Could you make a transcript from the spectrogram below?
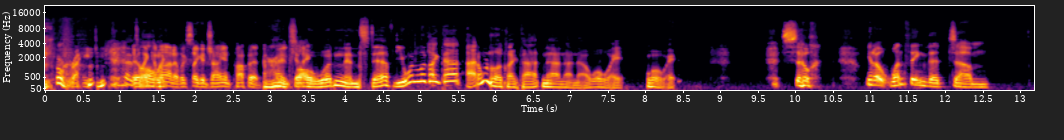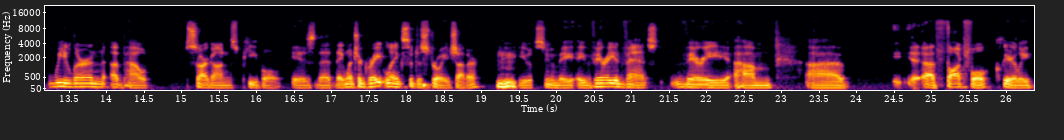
right. They're like, come like, on, it looks like a giant puppet. All right, it's all wooden and stiff. Do you want to look like that? I don't want to look like that. No, no, no. We'll wait. We'll wait. So, you know, one thing that um, we learn about Sargon's people is that they went to great lengths to destroy each other. Mm-hmm. You, you, assume a, a, very advanced, very um, uh, uh, thoughtful, clearly,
